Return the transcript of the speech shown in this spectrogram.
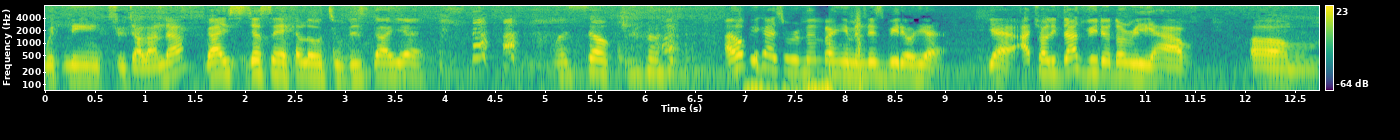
with me to Jalandhar. Guys, just say hello to this guy here. What's up? I hope you guys will remember him in this video here. Yeah, actually that video don't really have um,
